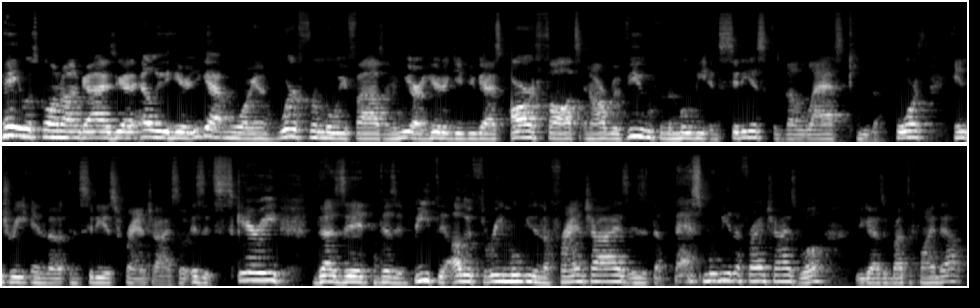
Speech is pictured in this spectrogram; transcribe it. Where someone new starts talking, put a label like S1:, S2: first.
S1: Hey, what's going on, guys? You got Elliott here. You got Morgan. We're from Movie Files, and we are here to give you guys our thoughts and our review for the movie Insidious: The Last Key, the fourth entry in the Insidious franchise. So, is it scary? Does it does it beat the other three movies in the franchise? Is it the best movie in the franchise? Well, you guys are about to find out.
